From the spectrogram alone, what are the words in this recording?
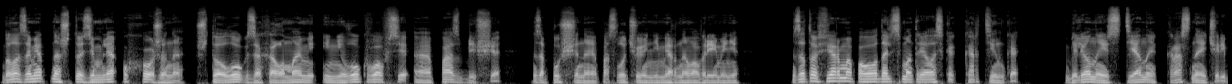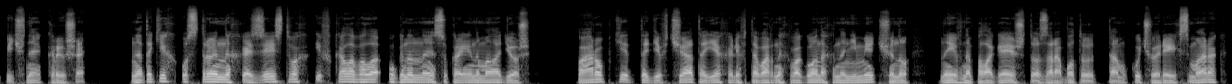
Было заметно, что земля ухожена, что луг за холмами и не луг вовсе, а пастбище, запущенное по случаю немерного времени. Зато ферма поодаль смотрелась как картинка. Беленые стены, красная черепичная крыша. На таких устроенных хозяйствах и вкалывала угнанная с Украины молодежь. Парубки-то девчата ехали в товарных вагонах на Немеччину, наивно полагая, что заработают там кучу рейхсмарок,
